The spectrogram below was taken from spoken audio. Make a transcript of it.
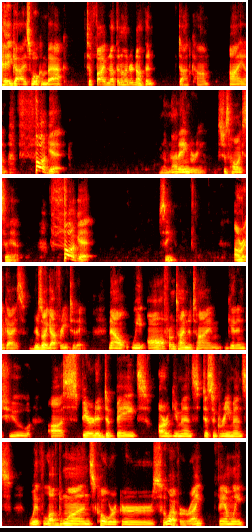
Hey guys, welcome back to 5 nothing 100 nothing dot com. I am Fuck it. And I'm not angry. It's just how I say it. Fuck it. See? All right, guys, here's what I got for you today. Now, we all from time to time get into uh, spirited debates, arguments, disagreements with loved ones, coworkers, whoever, right? Family.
